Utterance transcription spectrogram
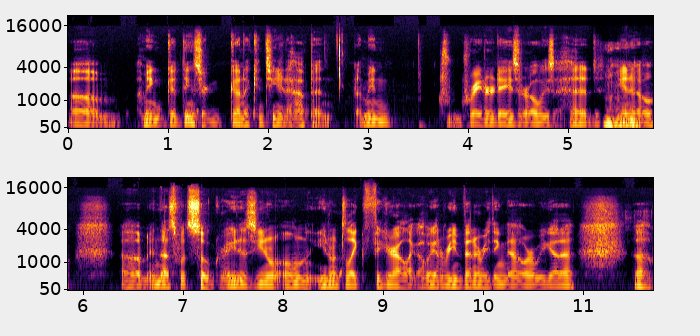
Um, I mean, good things are gonna continue to happen. I mean, greater days are always ahead, you know, um, and that's what's so great is you don't own you don't have to like figure out like oh we got to reinvent everything now or we gotta um,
